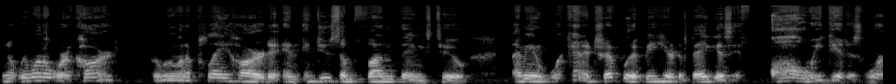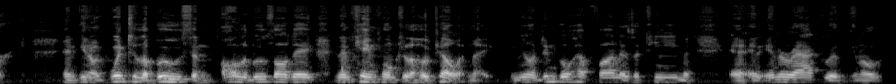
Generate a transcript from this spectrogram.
You know, we want to work hard, but we want to play hard and, and do some fun things too. I mean, what kind of trip would it be here to Vegas if all we did is work? and you know went to the booth and all the booth all day and then came home to the hotel at night you know, didn't go have fun as a team and, and, and, interact with, you know,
